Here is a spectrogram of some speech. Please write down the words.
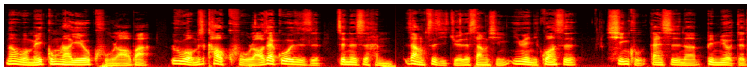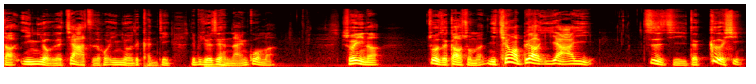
那我没功劳也有苦劳吧？如果我们是靠苦劳在过日子，真的是很让自己觉得伤心。因为你光是辛苦，但是呢，并没有得到应有的价值或应有的肯定，你不觉得这很难过吗？所以呢，作者告诉我们，你千万不要压抑自己的个性、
